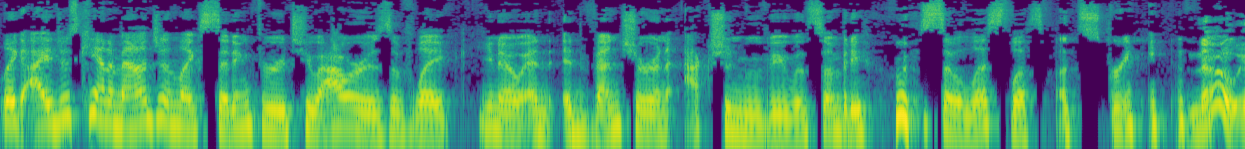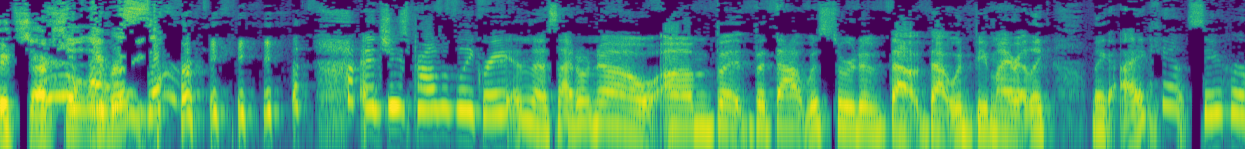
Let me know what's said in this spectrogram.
like. I just can't imagine like sitting through two hours of like you know an adventure and action movie with somebody who is so listless on screen. No, it's absolutely I'm right. sorry. and she's probably great in this. I don't know. Um, but but that was sort of that that would be my like like I can't see her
